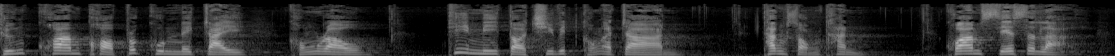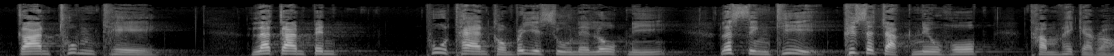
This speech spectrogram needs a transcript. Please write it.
ถึงความขอบพระคุณในใจของเราที่มีต่อชีวิตของอาจารย์ ทั้งสองท่าน ความเสียสละ การทุ่มเท และการเป็นผู้แทนของพระเยซูในโลกนี้ และสิ่งที่คริสตจักรนิวโฮปทำให้แก่เรา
